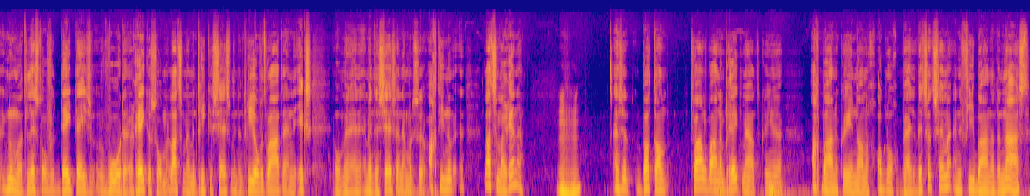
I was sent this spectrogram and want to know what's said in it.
ik noem het, les over DT's, woorden, rekensommen. Laat ze maar met drie keer zes, met een drie over het water en een x of met, en met een zes. En dan moeten ze 18. Laat ze maar rennen. Mhm. En ze bad dan 12 banen breed maakt, kun je acht banen kun je dan nog, ook nog bij de wedstrijd zwemmen. En de vier banen daarnaast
